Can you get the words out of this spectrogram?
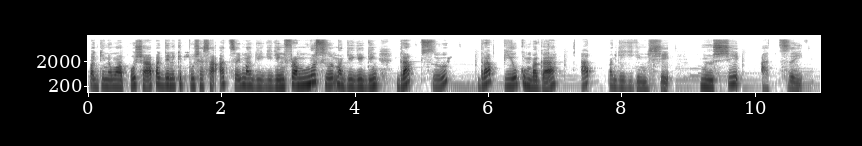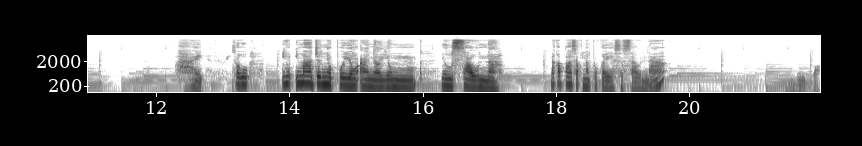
pag ginawa po siya, pag dinikit po siya sa atsoy, magiging from musu, magiging drapsu, drapyu, kumbaga, at magiging shi. Mushi atsui. Hay. So, imagine nyo po yung ano, yung, yung sauna. Nakapasok na po kayo sa sauna? Hindi pa.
